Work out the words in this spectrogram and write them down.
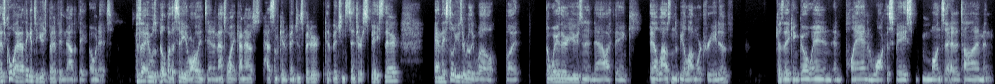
It's cool. And I think it's a huge benefit now that they own it because uh, it was built by the city of Arlington. And that's why it kind of has, has some convention center, convention center space there. And they still use it really well. But the way they're using it now, I think it allows them to be a lot more creative because they can go in and, and plan and walk the space months ahead of time and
